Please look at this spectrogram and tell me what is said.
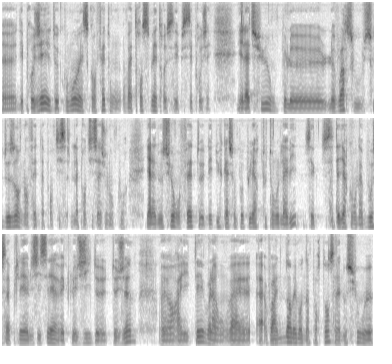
euh, des projets, de comment est-ce qu'en fait on, va transmettre ces, projets. Et là-dessus, on peut le, voir sous, deux angles en fait l'apprentissage au long cours. Il y a la notion en fait d'éducation populaire tout au long de la vie, c'est-à-dire qu'on a beau s'appeler MJC avec le J de, de jeunes, euh, en réalité, voilà, on va avoir énormément d'importance à la notion euh,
